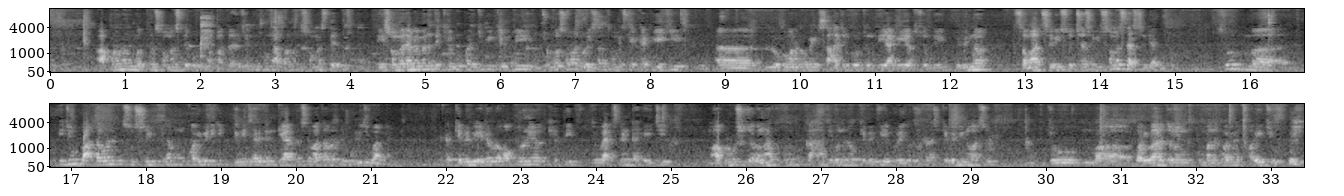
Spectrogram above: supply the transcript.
ଆପଣମାନେ ମଧ୍ୟ ସମସ୍ତେ ବହୁତ ମର୍ମାହତ ହେଇଛନ୍ତି ଏବଂ ଆପଣମାନେ ସମସ୍ତେ এই সময়ের আমি মানে দেখিବାକୁ পাইଛୁ କି କେମିତି ଯୁବ ସମାଜ ଓଡ଼ିଶାର ସମସ୍ତେ ଏକାଠି ହେଇକି ଲୋକମାନଙ୍କ ପାଇଁ ସାହାଯ୍ୟ କରୁଛନ୍ତି ଆଗେଇ ଆସୁଛନ୍ତି ବିଭିନ୍ନ সমাজ সবি সচ্চ সবি সমাজদার সঙ্গী সু ই যু বাতাবরন কি সুসলি না ম কইবে কি 3 4 দিন গ্যাপ রেসে বাতাবরটি বুলি জবা এটা কেবেবি এটা অপরনীয় ক্ষেতি যো অ্যাক্সিডেন্ট হেচি মা প্রভু সু জগন্নাথ প্রভু কহা জীবন কেবেবি এভড়ি ঘটনা কেবেবি নো আসু যো পরিবার জনন কো মানকো আমি সহায়ি চু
